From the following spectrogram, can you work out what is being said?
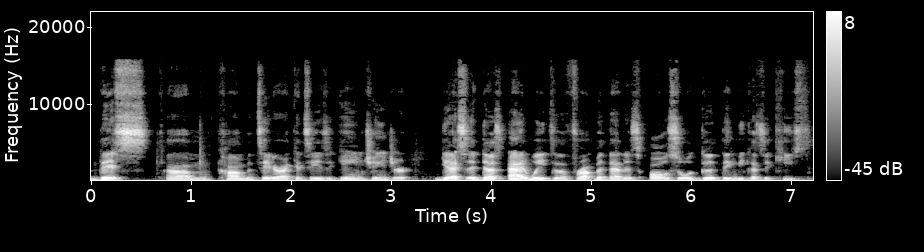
this um, compensator I can see is a game changer. Yes, it does add weight to the front, but that is also a good thing because it keeps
